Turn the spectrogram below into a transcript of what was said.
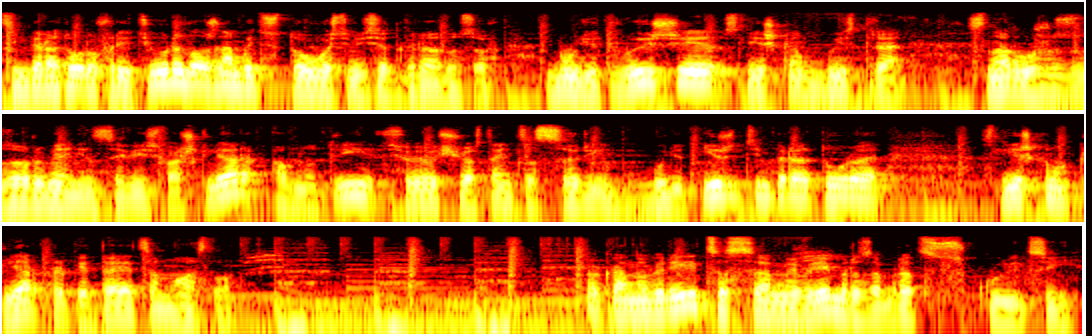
Температура фритюры должна быть 180 градусов. Будет выше, слишком быстро снаружи зарумянится весь ваш кляр, а внутри все еще останется сырым. Будет ниже температура, слишком кляр пропитается маслом. Пока оно греется, самое время разобраться с курицей.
